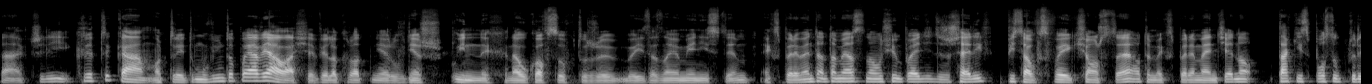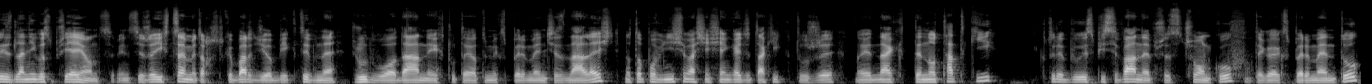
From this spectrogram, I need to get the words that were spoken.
Tak, czyli krytyka, o której tu mówimy, to pojawiała się wielokrotnie również u innych naukowców, którzy byli zaznajomieni z tym eksperymentem. Natomiast no, musimy powiedzieć, że szeryf pisał w swojej książce o tym eksperymencie, no taki sposób, który jest dla niego sprzyjający. Więc jeżeli chcemy troszeczkę bardziej obiektywne źródło danych tutaj o tym eksperymencie znaleźć, no to powinniśmy właśnie sięgać do takich, którzy no jednak te notatki które były spisywane przez członków tego eksperymentu,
